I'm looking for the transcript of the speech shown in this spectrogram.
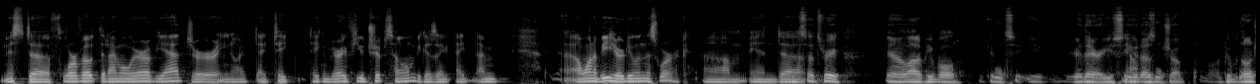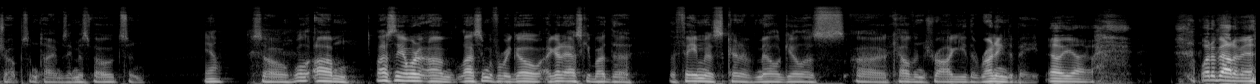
missed a floor vote that I'm aware of yet, or you know, I've, I take taken very few trips home because I, I I'm I want to be here doing this work. Um, and uh, That's, that's really, you know, a lot of people. You can see you, you're there. You see who doesn't show up. A lot of people don't show up. Sometimes they miss votes, and yeah, so well. Um, last thing I want to. Um, last thing before we go, I got to ask you about the the famous kind of Mel Gillis, uh, Calvin Schrage, the running debate. oh yeah. what about it, man?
